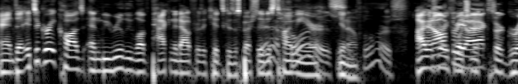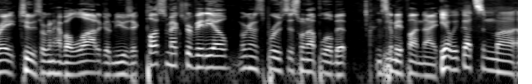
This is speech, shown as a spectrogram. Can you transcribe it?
And uh, it's a great cause, and we really love packing it out for the kids because especially this time of, year, you know, of course. I and all three fortunate. acts are great too. So we're gonna have a lot of good music, plus some extra video. We're gonna spruce this one up a little bit. It's gonna be a fun night. Yeah, we've got some uh,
